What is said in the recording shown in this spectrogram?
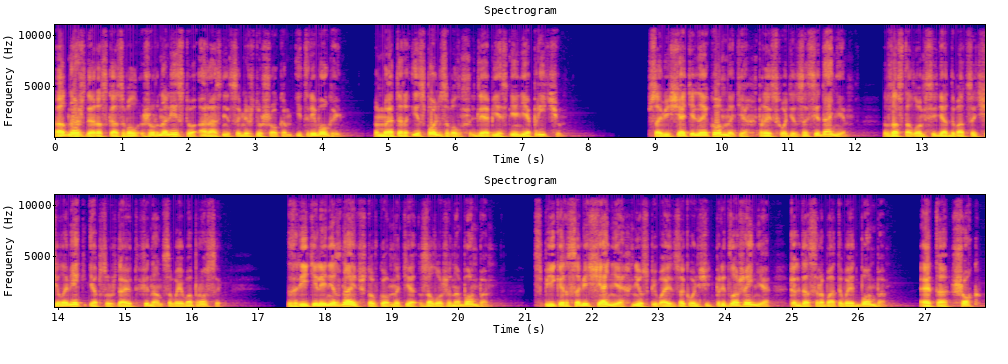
Однажды рассказывал журналисту о разнице между шоком и тревогой. Мэтр использовал для объяснения притчу. В совещательной комнате происходит заседание. За столом сидят 20 человек и обсуждают финансовые вопросы. Зрители не знают, что в комнате заложена бомба. Спикер совещания не успевает закончить предложение, когда срабатывает бомба. Это шок.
